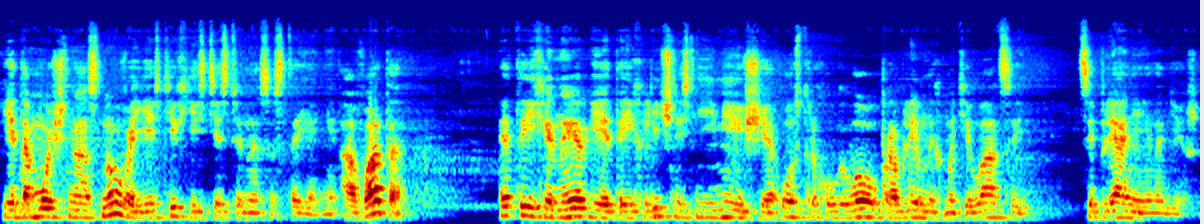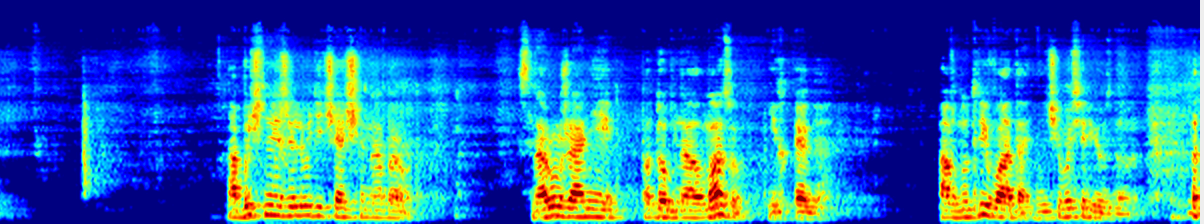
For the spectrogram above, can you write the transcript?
И эта мощная основа есть их естественное состояние. А вата – это их энергия, это их личность, не имеющая острых углов, проблемных мотиваций, цепляния и надежд. Обычные же люди чаще наоборот – Снаружи они подобны алмазу, их эго, а внутри вата, ничего серьезного.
